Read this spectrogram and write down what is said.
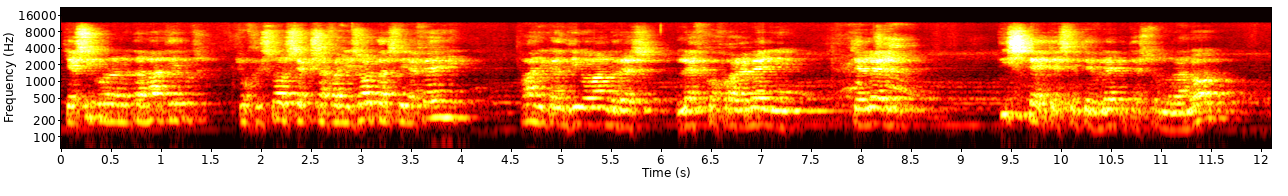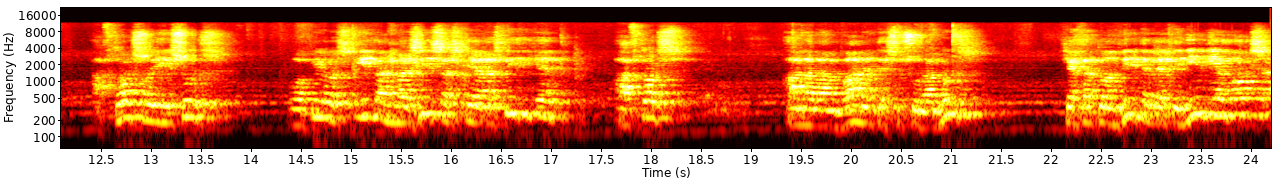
και σήκωναν τα μάτια τους και ο Χριστός εξαφανιζόταν στη νεφέλη, φάνηκαν δύο άντρες λευκοφορεμένοι και λένε τι στέκεστε και βλέπετε στον ουρανό, αυτός ο Ιησούς, ο οποίος ήταν μαζί σας και αναστήθηκε, αυτός αναλαμβάνεται στους ουρανούς και θα τον δείτε με την ίδια δόξα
